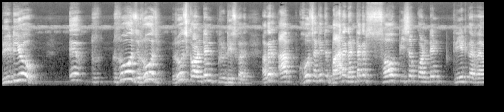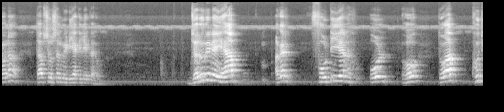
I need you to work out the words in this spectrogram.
वीडियो रोज रोज रोज कंटेंट प्रोड्यूस करें। अगर आप हो सके तो बारह घंटा अगर सौ पीस ऑफ़ कंटेंट क्रिएट कर रहे हो ना तो आप सोशल मीडिया के लिए करो। ज़रूरी नहीं है आप अगर फोर्टी ईयर ओल्ड हो तो आप खुद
